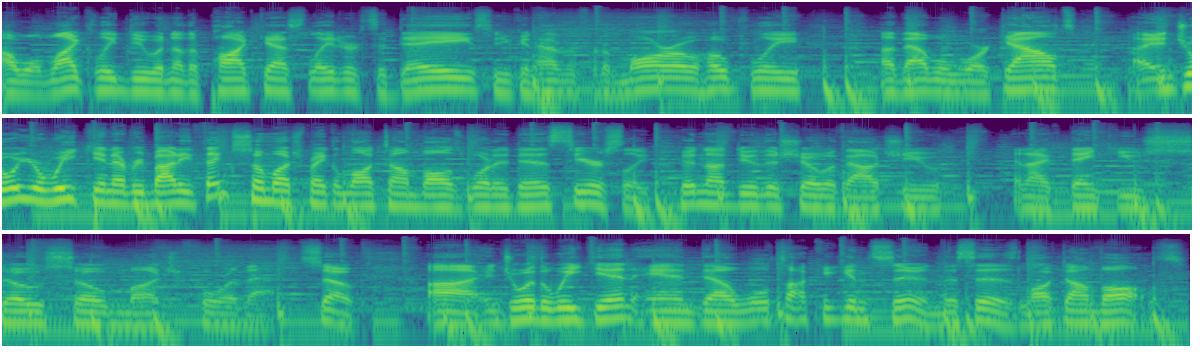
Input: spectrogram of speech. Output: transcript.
I will likely do another podcast later today, so you can have it for tomorrow. Hopefully, uh, that will work out. Uh, enjoy your weekend, everybody. Thanks so much making Locked On Vols what it is. Seriously, could not do this show without you, and I thank you so, so much for that. So, uh, enjoy the weekend, and uh, we'll talk again soon. This is Locked On Vols.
